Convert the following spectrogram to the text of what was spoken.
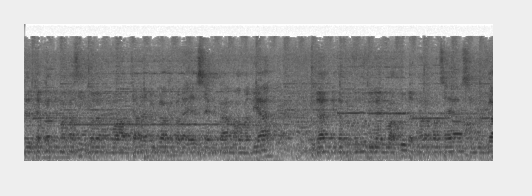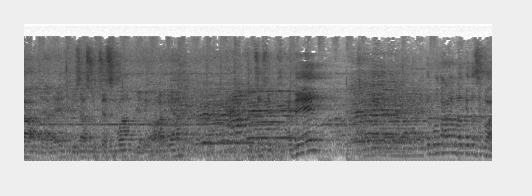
saya ucapkan terima kasih kepada pembawa acara juga kepada SMK Muhammadiyah dan kita bertemu di lain waktu dan harapan saya semoga adik-adik bisa sukses semua menjadi orang yang sukses di Amin. Tepuk tangan buat kita semua.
